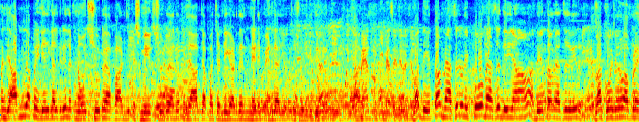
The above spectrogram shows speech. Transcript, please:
ਪੰਜਾਬ ਦੀ ਆਪਾਂ ਇੰਡੀਆ ਦੀ ਗੱਲ ਕਰੀਏ ਲਖਨਊ 'ਚ ਸ਼ੂਟ ਹੋਇਆ ਪਾਰਟ ਜੀ ਕਸ਼ਮੀਰ 'ਚ ਸ਼ੂਟ ਹੋਇਆ ਤੇ ਪੰਜਾਬ 'ਚ ਆਪਾਂ ਚੰਡੀਗੜ੍ਹ ਦੇ ਨੇੜੇ ਪਿੰਡ ਹੈ ਜੀ ਉੱਥੇ ਸ਼ੂਟ ਕੀਤੀ ਫਿਲਮ ਫੈਨਸ ਨੂੰ ਕੀ ਮੈਸੇਜ ਦੇਣਾ ਚਾਹੋ। ਬਸ ਦੇਤਾ ਮੈਸੇਜ ਹੁਣ ਇੱਕੋ ਮੈਸੇਜ ਦੇਈ ਜਾਣਾ ਵਾ। ਦੇਤਾ ਮੈਸੇਜ ਵੀਰ। ਬਸ ਖੁਸ਼ ਰਹੋ ਆਪਣੇ।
